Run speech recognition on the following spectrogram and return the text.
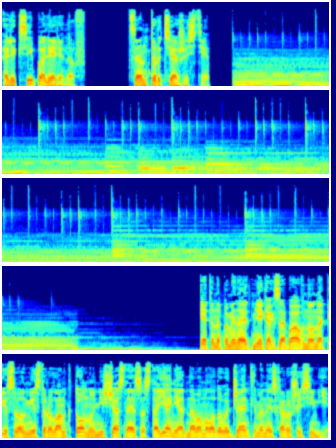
Алексей Поляринов. Центр тяжести. Это напоминает мне, как забавно он описывал мистеру Лангтону несчастное состояние одного молодого джентльмена из хорошей семьи.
